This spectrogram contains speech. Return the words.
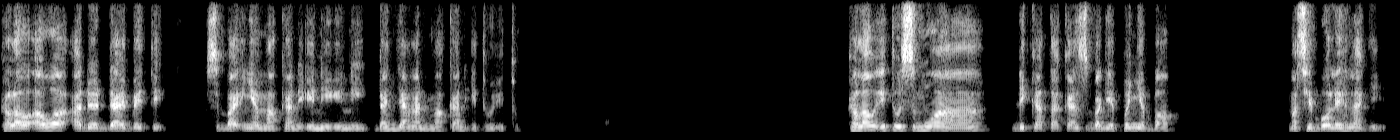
Kalau awak ada diabetik, sebaiknya makan ini ini dan jangan makan itu itu. Kalau itu semua dikatakan sebagai penyebab, masih boleh lagi.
